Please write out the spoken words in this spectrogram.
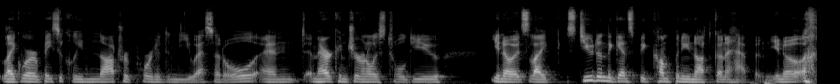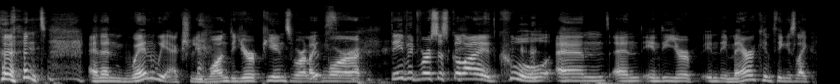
Like, we're basically not reported in the US at all. And American journalists told you, you know it's like student against big company not gonna happen you know? And, and then when we actually won the europeans were like more david versus goliath cool. And and in the europe in the american thing is like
